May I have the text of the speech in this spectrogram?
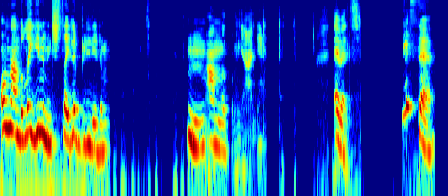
Ondan dolayı yeni miniş sayılabilirim. Hmm, anladım yani. Evet. Neyse.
